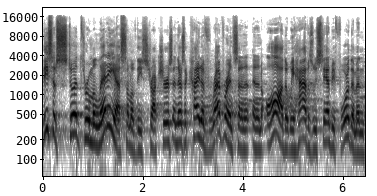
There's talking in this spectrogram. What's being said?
these have stood through millennia, some of these structures, and there's a kind of reverence and an, and an awe that we have as we stand before them. And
